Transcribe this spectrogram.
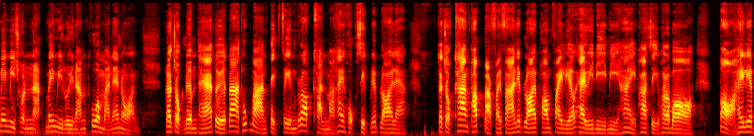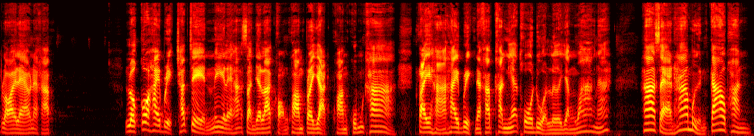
ไม่มีชนหนักไม่มีรุยน้ำท่วมมาแน่นอน กระจกเดิมแท้โตโยต้าทุกบานติดฟิล์มรอบคันมาให้ 60 เรียบร้อยแล้ว กระจกข้างพับปรับไฟฟ้าเรียบร้อยพร้อมไฟเลี้ยว LED มีให้ภาษีพรบต่อให้เรียบร้อยแล้วนะครับโลโก้ไฮบริดชัดเจนนี่เลยฮะสัญลักษณ์ของความประหยัดความคุ้มค่า ใครหาไฮบริดนะครับ คันนี้โทรด่วนเลยยังว่างนะ 559,000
